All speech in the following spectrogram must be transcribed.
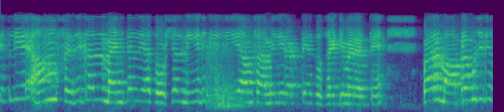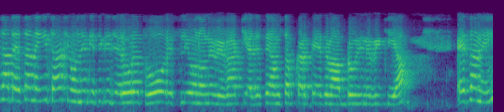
इसलिए हम फ़िज़िकल मेंटल या सोशल नीड के लिए हम फैमिली रखते हैं सोसाइटी में रहते हैं। पर महाप्रभु जी के साथ ऐसा नहीं था कि उन्हें किसी की ज़रूरत हो और इसलिए उन्होंने विवाह किया, जैसे हम सब करते हैं ऐसे महाप्रभु जी ने भी किया। ऐसा नहीं,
